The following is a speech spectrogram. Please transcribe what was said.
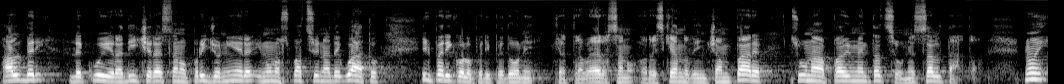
alberi le cui radici restano prigioniere in uno spazio inadeguato, il pericolo per i pedoni che attraversano rischiando di inciampare su una pavimentazione saltata. Noi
